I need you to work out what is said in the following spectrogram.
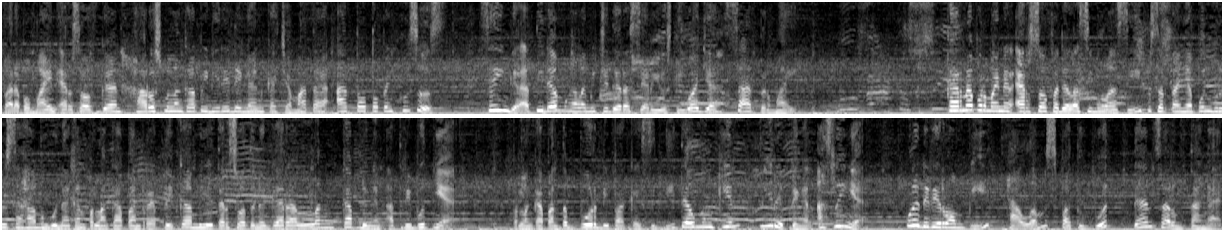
Para pemain airsoft gun harus melengkapi diri dengan kacamata atau topeng khusus, sehingga tidak mengalami cedera serius di wajah saat bermain. Karena permainan airsoft adalah simulasi, pesertanya pun berusaha menggunakan perlengkapan replika militer suatu negara lengkap dengan atributnya. Perlengkapan tempur dipakai sedetail mungkin mirip dengan aslinya, mulai dari rompi, helm, sepatu boot, dan sarung tangan.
